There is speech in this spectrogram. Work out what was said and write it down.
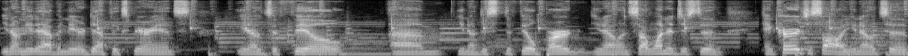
You don't need to have a near death experience. You know, to feel, um, you know, just to feel burdened. You know, and so I wanted just to encourage us all. You know, to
